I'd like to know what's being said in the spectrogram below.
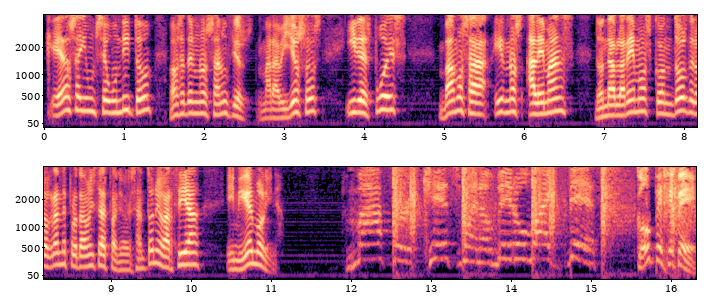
quedaos ahí un segundito, vamos a tener unos anuncios maravillosos y después vamos a irnos a Le Mans, donde hablaremos con dos de los grandes protagonistas españoles, Antonio García y Miguel Molina. Cope GP.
